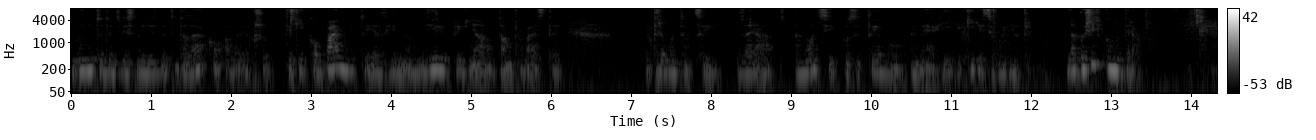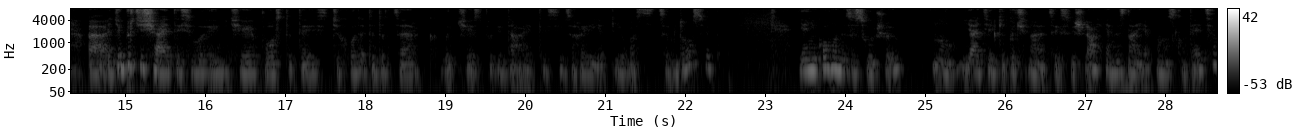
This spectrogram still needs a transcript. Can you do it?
Мені туди, звісно, їздити далеко, але якщо в такій компанії, то я згідна в неділю півдня там провести, отримати цей заряд емоцій, позитиву, енергії, які я сьогодні отримала. Напишіть в коментарях. Чи причащаєтесь ви, чи поститесь, чи ходите до церкви, чи сповідаєтесь, і взагалі який у вас з цим досвід. Я нікого не засуджую. Ну, я тільки починаю цей свій шлях, я не знаю, як воно складеться.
